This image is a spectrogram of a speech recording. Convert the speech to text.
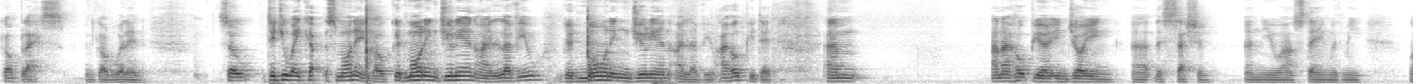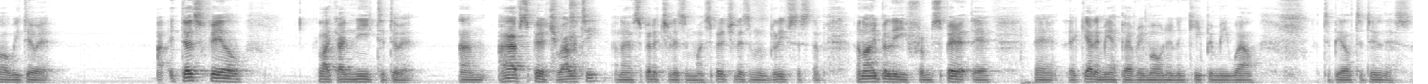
God bless and God willing. So, did you wake up this morning and go, Good morning, Julian, I love you? Good morning, Julian, I love you. I hope you did. Um, and I hope you're enjoying uh, this session and you are staying with me while we do it. Uh, it does feel like I need to do it. Um, I have spirituality and I have spiritualism, my spiritualism and belief system. And I believe from spirit they're, they're, they're getting me up every morning and keeping me well to be able to do this.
